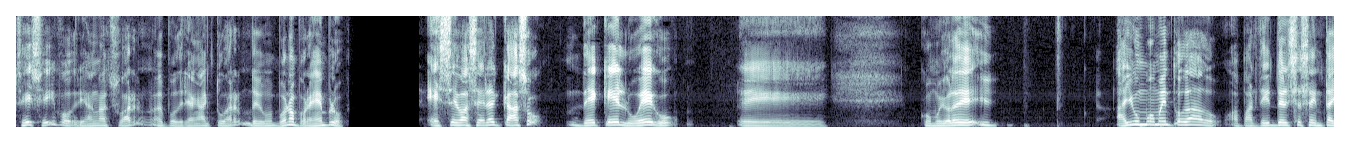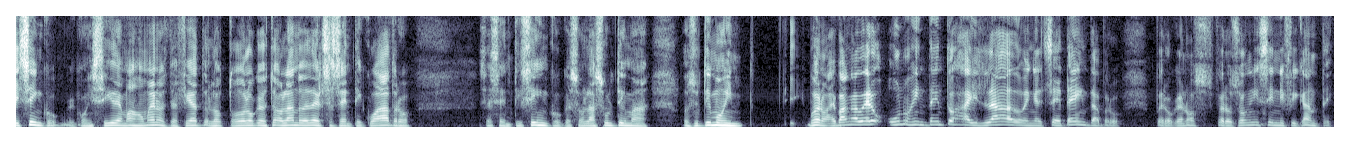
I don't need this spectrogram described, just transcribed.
Sí, sí, podrían actuar, podrían actuar de, bueno, por ejemplo, ese va a ser el caso de que luego eh, como yo le hay un momento dado a partir del 65, que coincide más o menos, te fíjate, todo lo que estoy hablando es del 64, 65, que son las últimas, los últimos, bueno, ahí van a haber unos intentos aislados en el 70, pero, pero que no, pero son insignificantes.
